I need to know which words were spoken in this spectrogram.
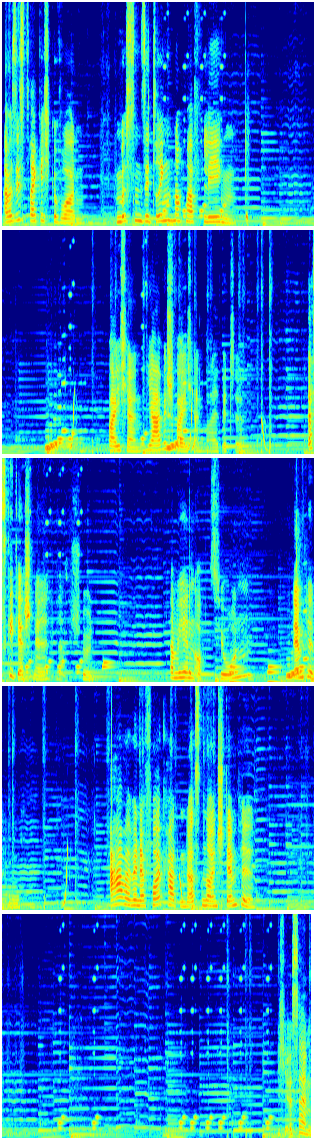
Aber sie ist dreckig geworden. Wir müssen sie dringend nochmal pflegen. Speichern. Ja, wir speichern mal, bitte. Das geht ja schnell. schön. Jetzt haben wir hier eine Option. Stempelbuch. Ah, weil wir einen Erfolg hatten. Du hast einen neuen Stempel. Hier ist ein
